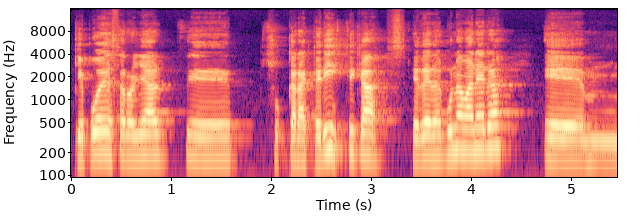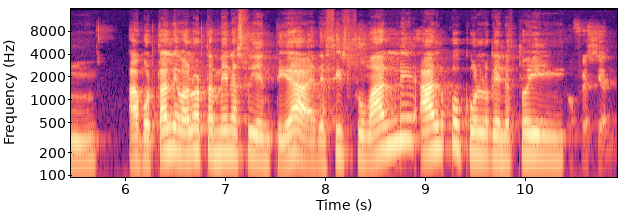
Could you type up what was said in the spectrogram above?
que puede desarrollar eh, sus características, que de alguna manera eh, aportarle valor también a su identidad, es decir, sumarle algo con lo que le estoy ofreciendo.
